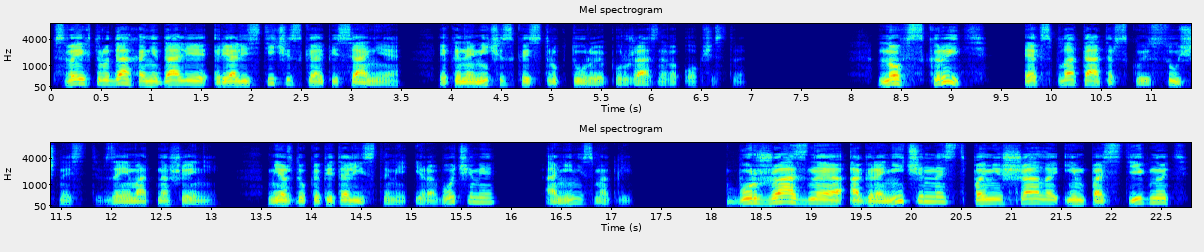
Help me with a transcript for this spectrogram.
В своих трудах они дали реалистическое описание экономической структуры буржуазного общества. Но вскрыть эксплуататорскую сущность взаимоотношений между капиталистами и рабочими они не смогли. Буржуазная ограниченность помешала им постигнуть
